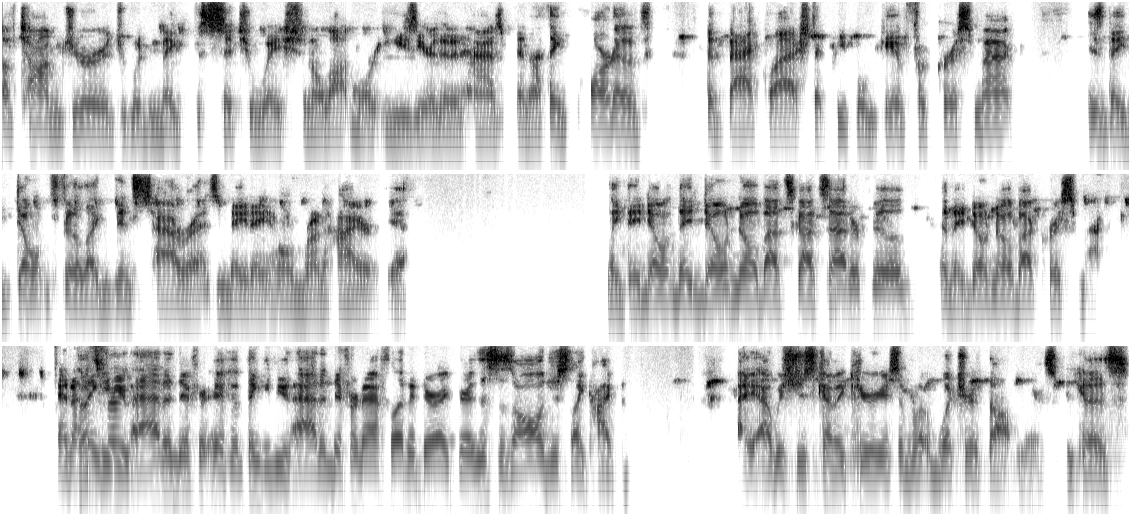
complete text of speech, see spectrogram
of Tom Jurich would make the situation a lot more easier than it has been. I think part of the backlash that people give for Chris Mack is they don't feel like Vince Tyra has made a home run hire yet. Like they don't they don't know about Scott Satterfield and they don't know about Chris Mack. And I That's think if you had a different if I think if you had a different athletic director, this is all just like hype. I, I was just kind of curious of what your thought was because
